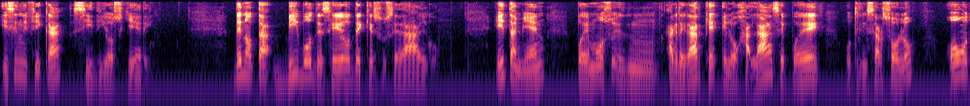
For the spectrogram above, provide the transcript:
y significa si Dios quiere. Denota vivo deseo de que suceda algo. Y también podemos mm, agregar que el ojalá se puede utilizar solo o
